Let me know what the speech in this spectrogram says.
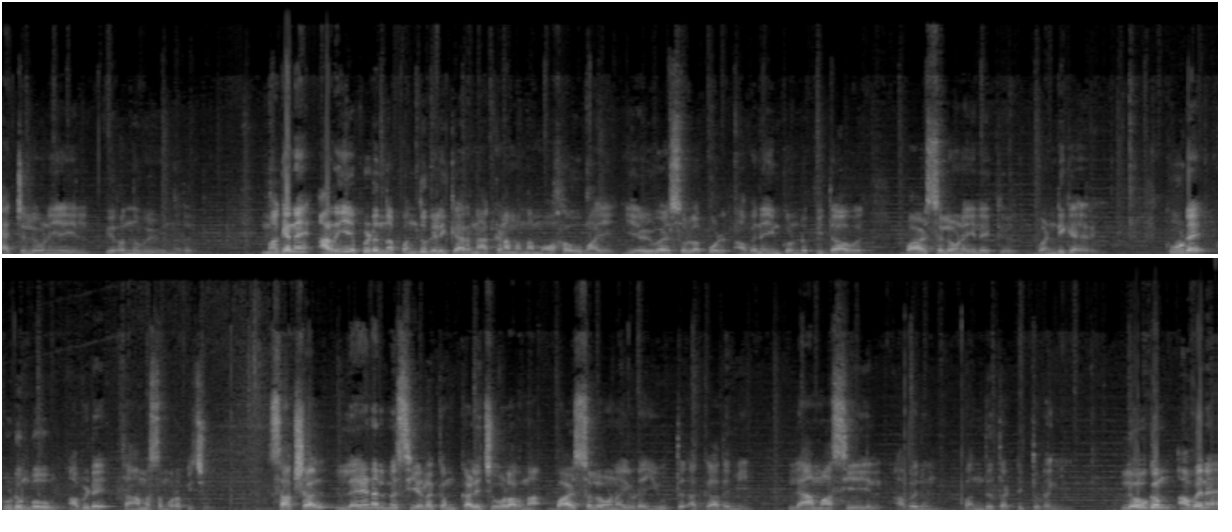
കാറ്റലോണിയയിൽ പിറന്നു വീഴുന്നത്. മകനെ അറിയപ്പെടുന്ന പന്തുകളിക്കാരനാക്കണമെന്ന മോഹവുമായി ഏഴു വയസ്സുള്ളപ്പോൾ അവനെയും കൊണ്ട് പിതാവ് ബാഴ്സലോണയിലേക്ക് വണ്ടി കയറി. കൂടെ കുടുംബവും അവിടെ താമസമുറപ്പിച്ചു. സാക്ഷാൽ ലയണൽ മെസ്സിയടക്കം കളിച്ചു വളർന്ന ബാഴ്സലോണയുടെ യൂത്ത് അക്കാദമി ലാമാസിയയിൽ അവനും പന്ത് തട്ടിത്തുടങ്ങി. ലോകം അവനെ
